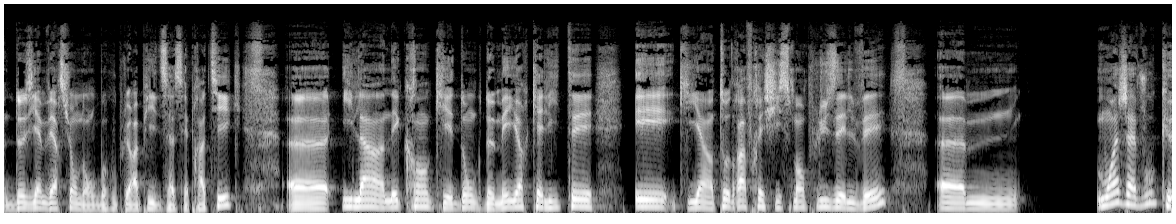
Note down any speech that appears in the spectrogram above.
deuxième version, donc beaucoup plus rapide, ça c'est pratique. il a un écran qui est donc de meilleure qualité et qui a un taux de rafraîchissement plus élevé. moi, j'avoue que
